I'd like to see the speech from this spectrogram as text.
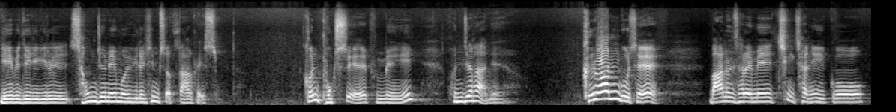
예배드리기를 성전에 모이기를 힘썼다 그랬습니다. 그건 복수에 분명히 혼자가 아니에요. 그러한 곳에 많은 사람의 칭찬이 있고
